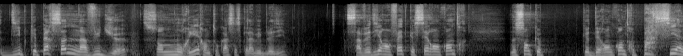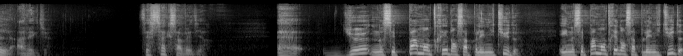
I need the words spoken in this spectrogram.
dit que personne n'a vu Dieu sans mourir, en tout cas, c'est ce que la Bible dit, ça veut dire en fait que ces rencontres ne sont que, que des rencontres partielles avec Dieu. C'est ça que ça veut dire. Euh, Dieu ne s'est pas montré dans sa plénitude. Et il ne s'est pas montré dans sa plénitude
